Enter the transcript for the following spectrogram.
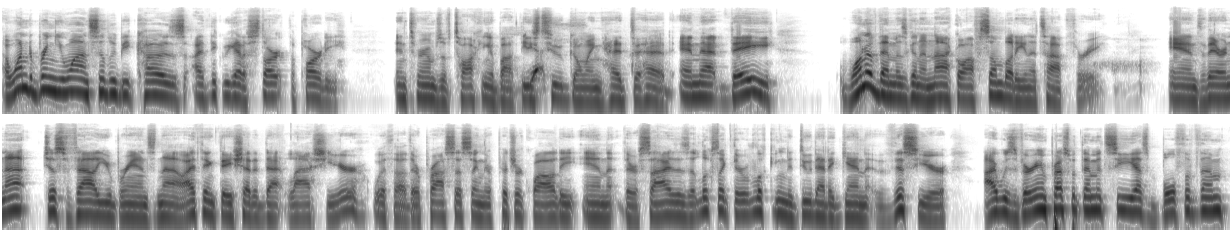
I wanted to bring you on simply because I think we got to start the party in terms of talking about these Yes. two going head to head and that they one of them is going to knock off somebody in the top three. And they're not just value brands now. I think they shedded that last year with uh, their processing, their picture quality, and their sizes. It looks like they're looking to do that again this year. I was very impressed with them at CES, both of them.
